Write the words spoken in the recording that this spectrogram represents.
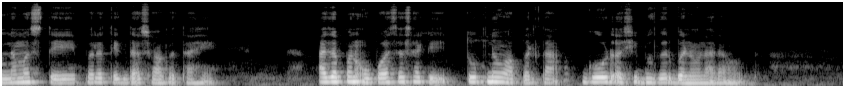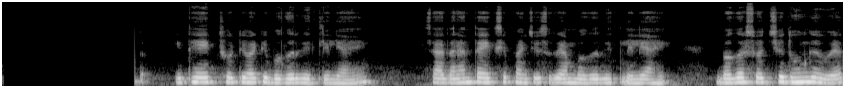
नमस्ते. परत एकदा स्वागत आहे. आज आपण उपवासासाठी तूप न वापरता गोड अशी भगर बनवणार आहोत. इथे एक छोटी वाटी भगर घेतलेली आहे. साधारणतः एकशे पंचवीस ग्रॅम भगर घेतलेली आहे. भगर स्वच्छ धुवून घेऊयात.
